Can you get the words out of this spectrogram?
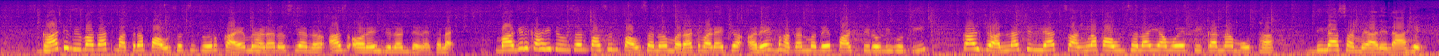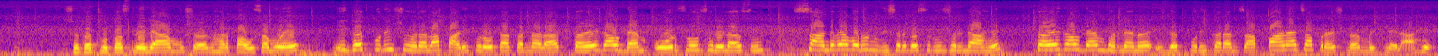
घाट विभागात मात्र पावसाचा जोर कायम राहणार असल्यानं आज ऑरेंज अलर्ट देण्यात आलाय. मागील काही दिवसांपासून पावसानं मराठवाड्याच्या अनेक भागांमध्ये पाठ फिरवली होती. काल जालना जिल्ह्यात चांगला पाऊस झाला यामुळे पिकांना मोठा दिलासा मिळालेला आहे. सतत होत असलेल्या मुसळधार पावसामुळे इगतपुरी शहराला पाणी पुरवठा करणारा तळेगाव डॅम ओव्हरफ्लो झालेला असून सांडव्यावरून विसर्ग सुरू झालेला आहे. तळेगाव डॅम भरल्यानं इगतपुरीकरांचा पाण्याचा प्रश्न मिटलेला आहे.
